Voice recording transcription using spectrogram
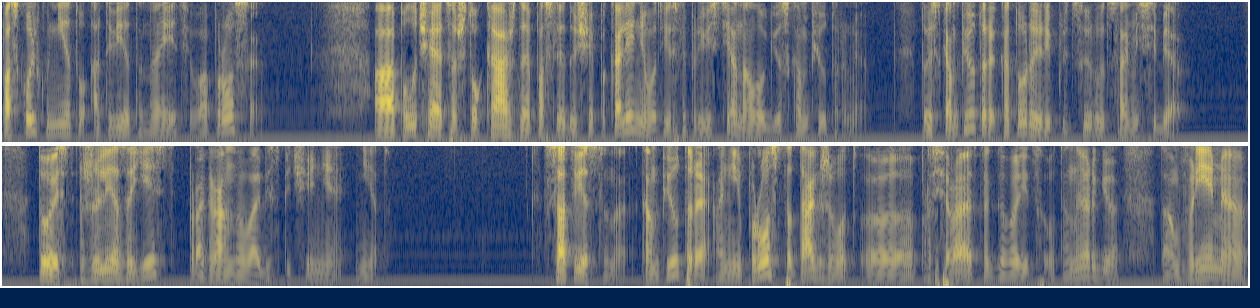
поскольку нету ответа на эти вопросы, а получается, что каждое последующее поколение, вот если привести аналогию с компьютерами, то есть компьютеры, которые реплицируют сами себя. То есть железо есть, программного обеспечения нет. Соответственно, компьютеры, они просто так же вот э, просирают, как говорится, вот энергию, там время,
